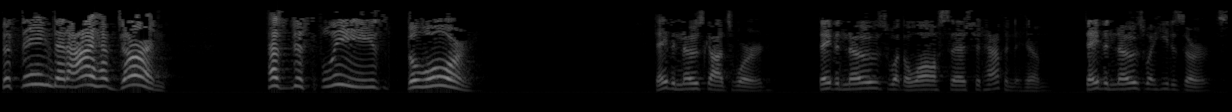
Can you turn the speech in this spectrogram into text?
The thing that I have done has displeased the Lord. David knows God's word. David knows what the law says should happen to him. David knows what he deserves.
